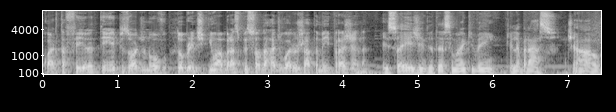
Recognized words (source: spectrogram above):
quarta-feira tem episódio novo do Branch. E um abraço pessoal da Rádio Guarujá também pra Jana. Isso aí, gente. Até semana que vem. Aquele abraço. Tchau.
